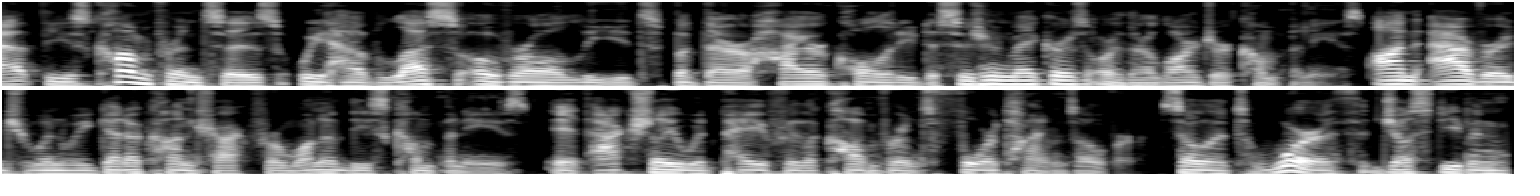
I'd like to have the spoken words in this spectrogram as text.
at these conferences, we have less overall leads, but there are higher quality decision makers or they're larger companies. On average, when we get a contract for one of these companies, it actually would pay for the conference four times over. So it's worth just even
